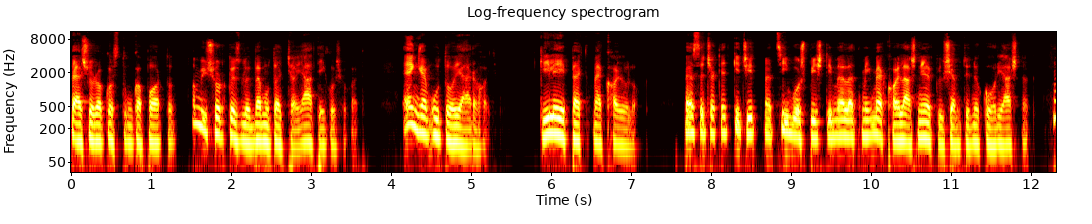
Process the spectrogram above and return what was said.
Felsorakoztunk a parton. A műsor közlő bemutatja a játékosokat. Engem utoljára hagy. Kilépek, meghajolok. Persze csak egy kicsit, mert Szívós Pisti mellett még meghajlás nélkül sem tűnök óriásnak. Hm,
